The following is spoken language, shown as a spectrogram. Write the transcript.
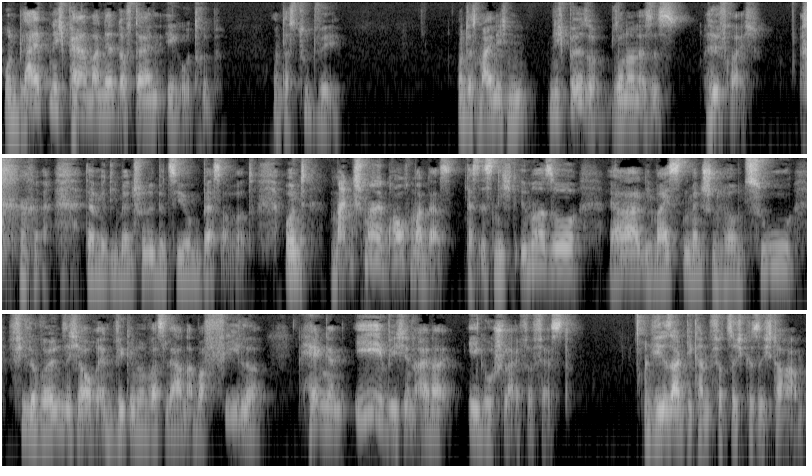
Und bleib nicht permanent auf deinen Ego-Trip. Und das tut weh. Und das meine ich nicht böse, sondern es ist hilfreich. damit die Mensch-Hunde-Beziehung besser wird. Und manchmal braucht man das. Das ist nicht immer so. Ja, die meisten Menschen hören zu, viele wollen sich ja auch entwickeln und was lernen, aber viele hängen ewig in einer Ego-Schleife fest. Und wie gesagt, die kann 40 Gesichter haben.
